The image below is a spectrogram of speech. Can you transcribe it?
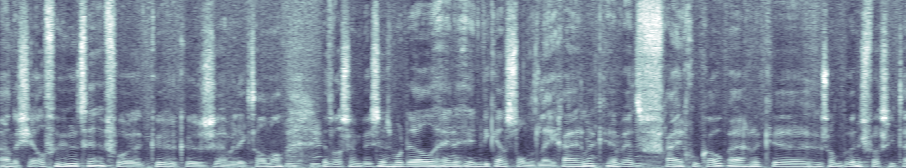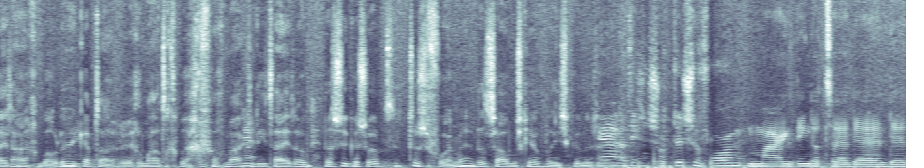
aan de Shell verhuurd. Hè? Voor cursus en weet ik het allemaal. Het was een businessmodel en in het weekend stond het leeg eigenlijk. En werd vrij goedkoop eigenlijk uh, zo'n brunchfaciliteit aangeboden. Ik heb daar regelmatig gebruik van gemaakt in die tijd ook. Dat is natuurlijk een soort tussenvorm. Hè? Dat zou misschien ook nog iets kunnen zijn. Ja, dat is een soort tussenvorm. Maar ik denk dat uh, de, de,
